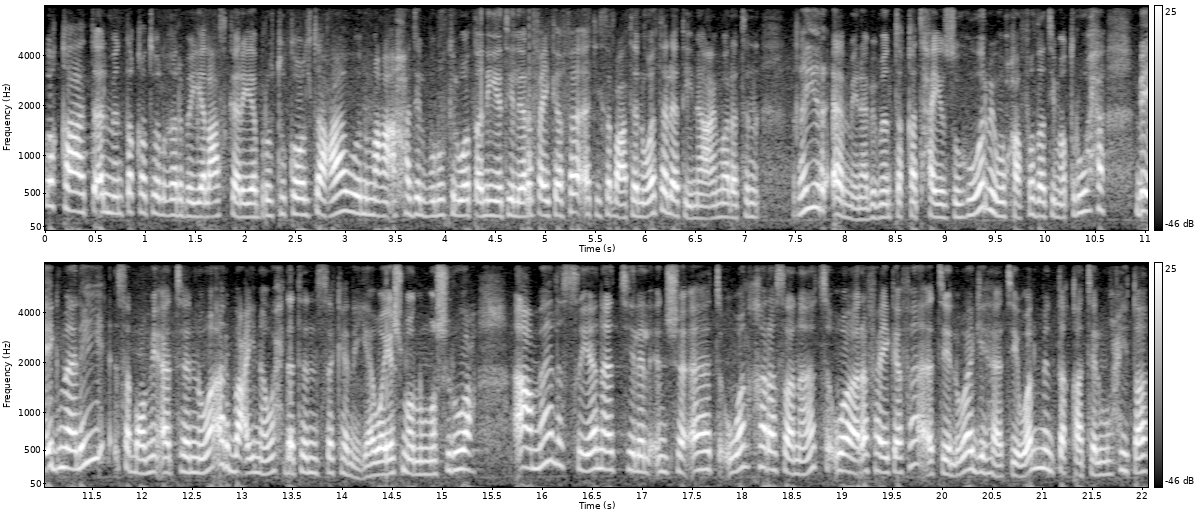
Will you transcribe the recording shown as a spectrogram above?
وقعت المنطقة الغربية العسكرية بروتوكول تعاون مع أحد البنوك الوطنية لرفع كفاءة 37 عمارة غير آمنة بمنطقة حي الزهور بمحافظة مطروح بإجمالي 740 وحدة سكنية. ويشمل المشروع أعمال الصيانة للإنشاءات والخرسانات ورفع كفاءة الواجهات والمنطقة المحيطة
